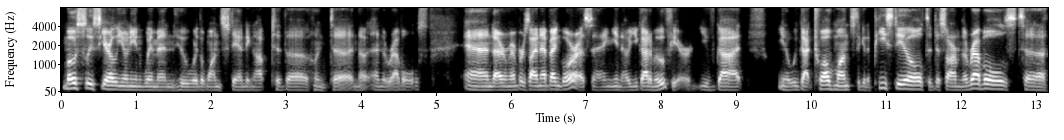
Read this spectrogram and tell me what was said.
mostly Sierra Leonean women who were the ones standing up to the junta and the, and the rebels. And I remember Zainab Bangura saying, you know, you got to move here. You've got, you know, we've got 12 months to get a peace deal, to disarm the rebels, to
